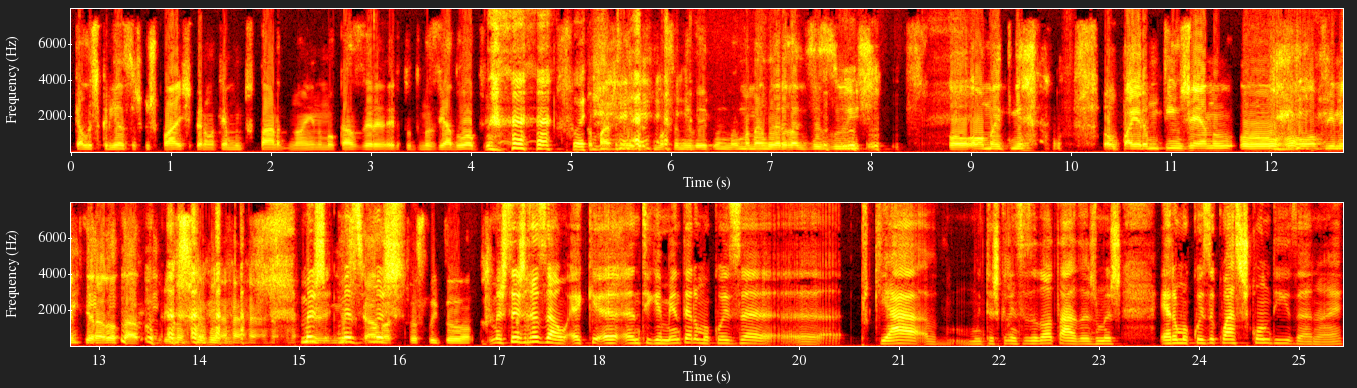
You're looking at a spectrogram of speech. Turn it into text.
aquelas crianças que os pais esperam até muito tarde, não é? No meu caso era, era tudo demasiado óbvio. Capaz de uma família com uma mãe loira de olhos azuis. ou, ou, a mãe tinha, ou o pai era muito ingênuo, ou, ou obviamente que era adotado. mas, mas, mas, facilitou. mas tens razão, é que uh, antigamente era uma coisa. Uh, porque há muitas crianças adotadas, mas era uma coisa quase escondida, não é?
